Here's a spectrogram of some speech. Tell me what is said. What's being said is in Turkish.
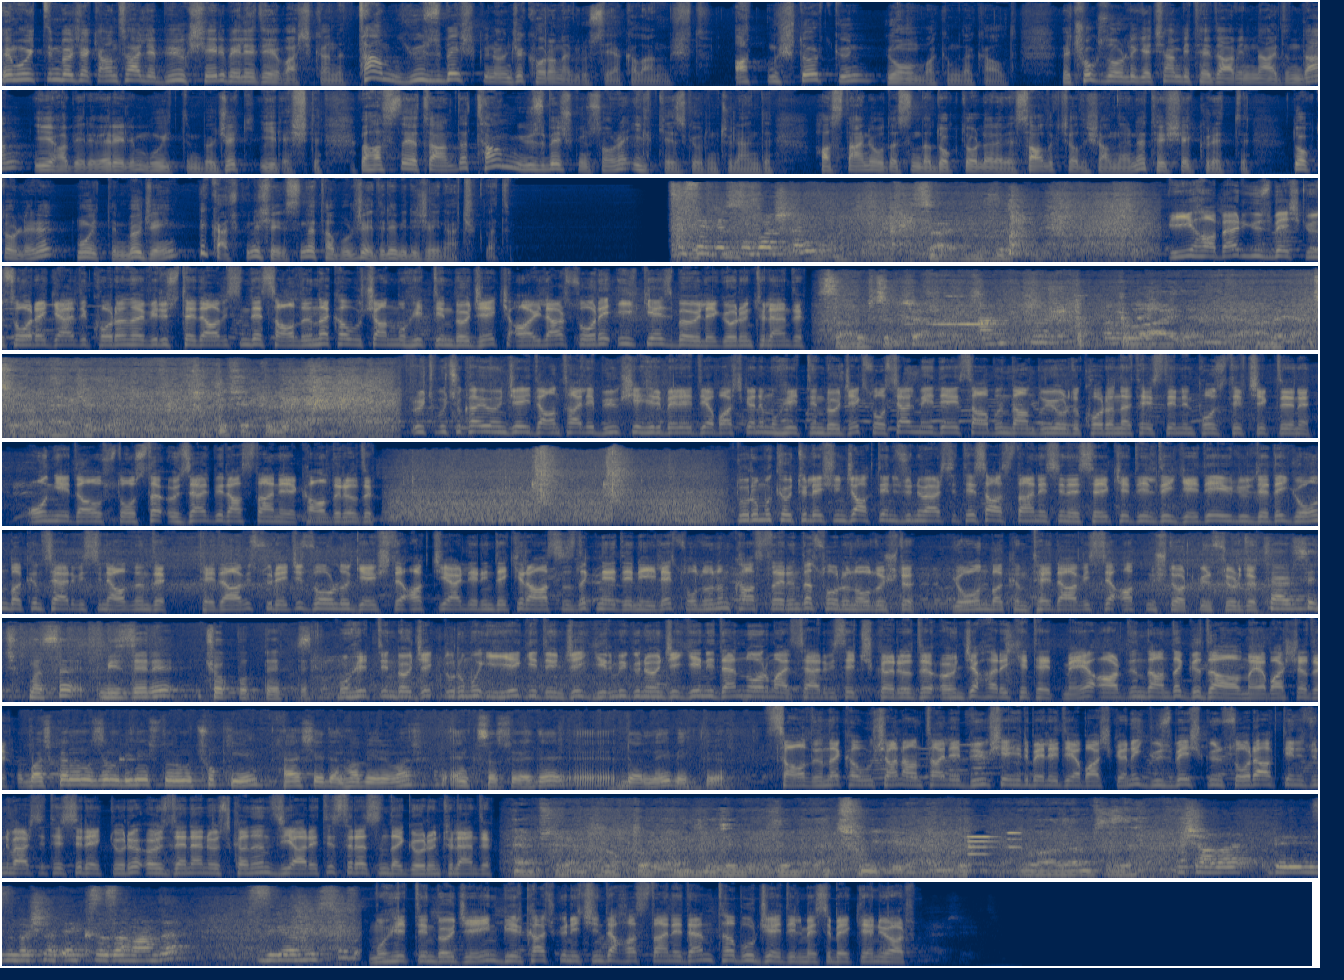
Ve Muhittin Böcek Antalya Büyükşehir Belediye Başkanı tam 105 gün önce koronavirüse yakalanmıştı. 64 gün yoğun bakımda kaldı. Ve çok zorlu geçen bir tedavinin ardından iyi haberi verelim Muhittin Böcek iyileşti. Ve hasta yatağında tam 105 gün sonra ilk kez görüntülendi. Hastane odasında doktorlara ve sağlık çalışanlarına teşekkür etti. Doktorları Muhittin Böcek'in birkaç gün içerisinde taburcu edilebileceğini açıkladı. Ne diyorsunuz başkanım? sayenizde. İyi haber 105 gün sonra geldi. Koronavirüs tedavisinde sağlığına kavuşan Muhittin Böcek aylar sonra ilk kez böyle görüntülendi. Sağlık çalışanlarına, dua edenlere, arayan soran herkese çok teşekkür ederim. 3,5 ay önceydi Antalya Büyükşehir Belediye Başkanı Muhittin Böcek sosyal medya hesabından duyurdu korona testinin pozitif çıktığını. 17 Ağustos'ta özel bir hastaneye kaldırıldı. Durumu kötüleşince Akdeniz Üniversitesi Hastanesi'ne sevk edildi. 7 Eylül'de de yoğun bakım servisine alındı. Tedavi süreci zorlu geçti. Akciğerlerindeki rahatsızlık nedeniyle solunum kaslarında sorun oluştu. Yoğun bakım tedavisi 64 gün sürdü. servise çıkması bizleri çok mutlu etti. Muhittin Böcek durumu iyiye gidince 20 gün önce yeniden normal servise çıkarıldı. Önce hareket etmeye ardından da gıda almaya başladı. Başkanımızın bilinç durumu çok iyi. Her şeyden haberi var. En kısa sürede e, dönmeyi bekliyor. Sağlığına kavuşan Antalya Büyükşehir Belediye Başkanı 105 gün sonra Akdeniz Üniversitesi Rektörü Özlenen Özkan'ın ziyareti sırasında görüntülendi. Hemşiremiz, doktorlarımız gece gündüz demeden su ilgilenildi. Dualarım size. İnşallah görevinizin başına en kısa zamanda sizi görmeyi istiyoruz. Muhittin Böcek'in birkaç gün içinde hastaneden taburcu edilmesi bekleniyor.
